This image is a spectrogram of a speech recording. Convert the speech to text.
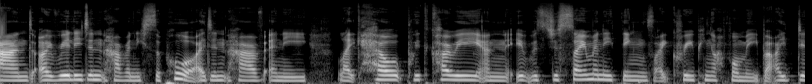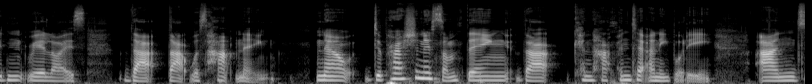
and I really didn't have any support. I didn't have any like help with Chloe and it was just so many things like creeping up on me, but I didn't realize that that was happening. Now, depression is something that can happen to anybody. And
